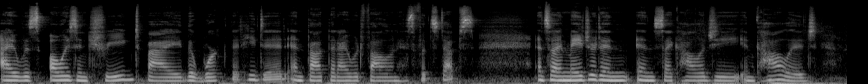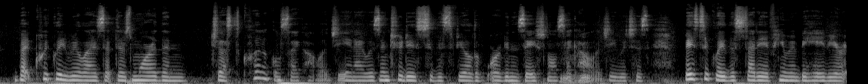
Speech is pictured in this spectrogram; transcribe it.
I was always intrigued by the work that he did and thought that I would follow in his footsteps. And so I majored in, in psychology in college, but quickly realized that there's more than just clinical psychology. And I was introduced to this field of organizational mm-hmm. psychology, mm-hmm. which is basically the study of human behavior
